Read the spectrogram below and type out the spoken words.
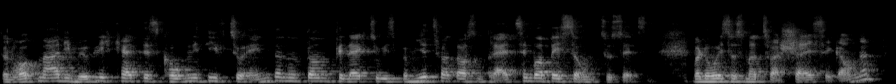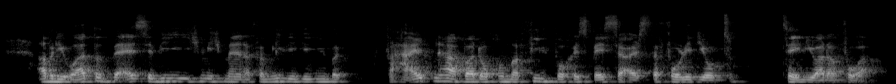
dann hat man auch die Möglichkeit, das kognitiv zu ändern und dann vielleicht, so wie es bei mir 2013 war, besser umzusetzen. Weil da ist es mir zwar scheiße gegangen, aber die Art und Weise, wie ich mich meiner Familie gegenüber verhalten habe, war doch um ein Vielfaches besser als der Vollidiot zehn Jahre davor.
